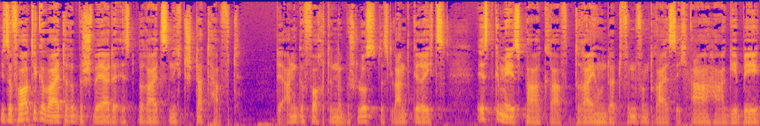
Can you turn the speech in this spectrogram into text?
Die sofortige weitere Beschwerde ist bereits nicht statthaft. Der angefochtene Beschluss des Landgerichts ist gemäß § 335a HGB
